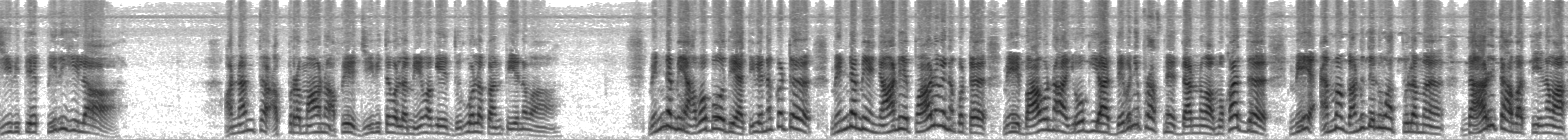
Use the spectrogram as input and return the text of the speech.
ජීවිතයේ පිරිහිලා අනන්ත අප්‍රමාණ අපේ ජීවිතවල මේ වගේ දුර්වලකම් තියෙනවා. මෙන්න මේ අවබෝධය ඇති වෙනකොට මෙන්න මේ ඥානය පාළ වෙනකොට මේ භාවනා යෝගියා දෙවනි ප්‍රශ්නේ දන්නවා. මොකද්ද? මේ හැම ගනුදෙනුවක් තුළම ධාරිතාවක් තියෙනවා.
